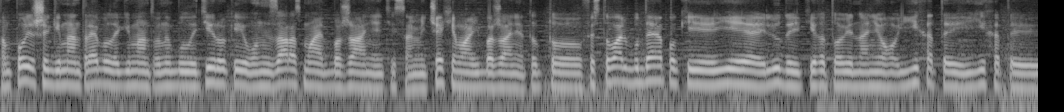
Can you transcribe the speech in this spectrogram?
Там Польща, Гімент, Ребел, Гімент, вони були ті роки, вони зараз мають бажання, ті самі чехи мають бажання. Тобто фестиваль буде, поки є люди, які готові на нього їхати, і їхати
